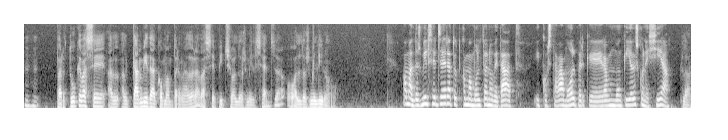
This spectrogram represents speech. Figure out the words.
Uh -huh. Per tu, què va ser el, el canvi de com a emprenedora? Va ser pitjor el 2016 o el 2019? Home, el 2016 era tot com a molta novetat i costava molt perquè era un món que jo desconeixia. Clar.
